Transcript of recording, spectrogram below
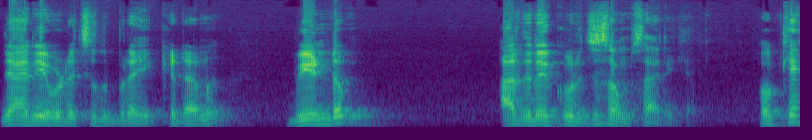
ഞാൻ ഇവിടെ ചെന്ന് ബ്രേക്ക് ഇടാണ്. വീണ്ടും അതിനെക്കുറിച്ച് സംസാരിക്കാം. ഓക്കെ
